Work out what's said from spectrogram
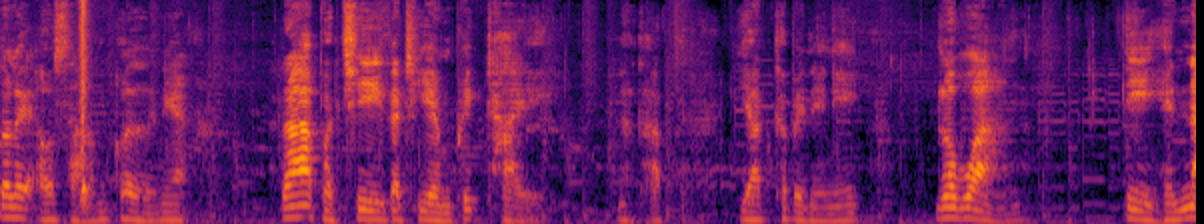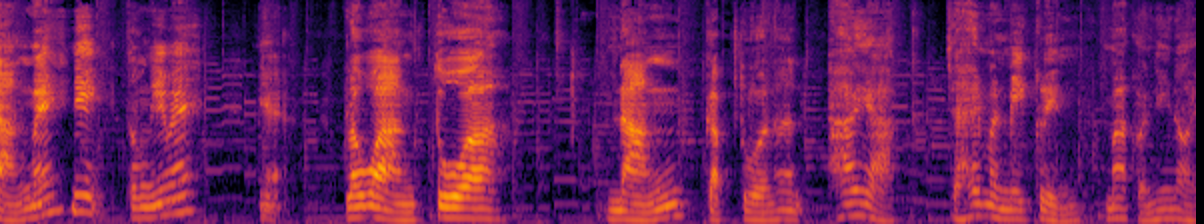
ก็เลยเอาสามเกลือเนี่ยรากผักชีกระเทียมพริกไทยนะครับ ยัดเข้าไปในนี้ ระหว่างนี่เห็นหนังไหมนี่ตรงนี้ไหมเนี่ยระหว่างตัวหนังกับตัวนั้น ถ้าอยากจะให้มันมีกลิ่นมากกว่านี้หน่อย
